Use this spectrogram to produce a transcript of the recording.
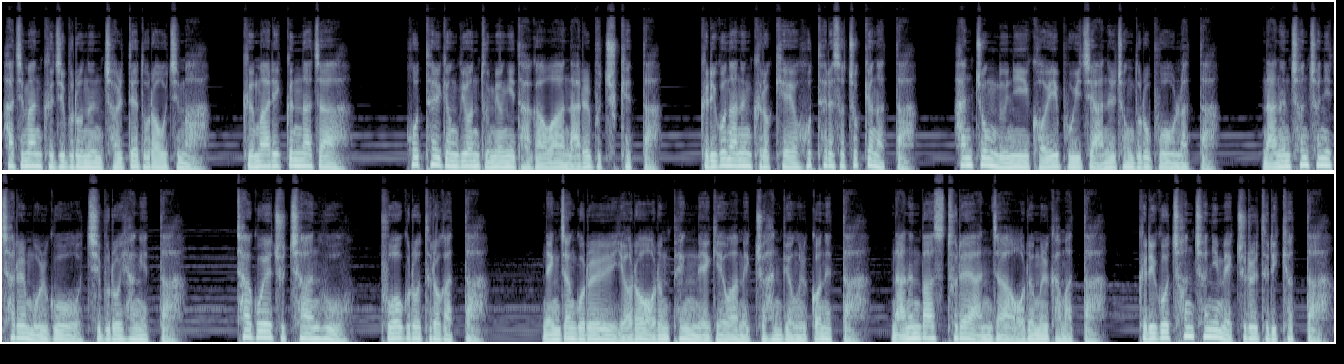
하지만 그 집으로는 절대 돌아오지 마. 그 말이 끝나자 호텔 경비원 두 명이 다가와 나를 부축했다. 그리고 나는 그렇게 호텔에서 쫓겨났다. 한쪽 눈이 거의 보이지 않을 정도로 부어올랐다. 나는 천천히 차를 몰고 집으로 향했다. 차고에 주차한 후 부엌으로 들어갔다. 냉장고를 열어 얼음팩 4개와 맥주 한 병을 꺼냈다. 나는 바 스툴에 앉아 얼음을 감았다. 그리고 천천히 맥주를 들이켰다.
